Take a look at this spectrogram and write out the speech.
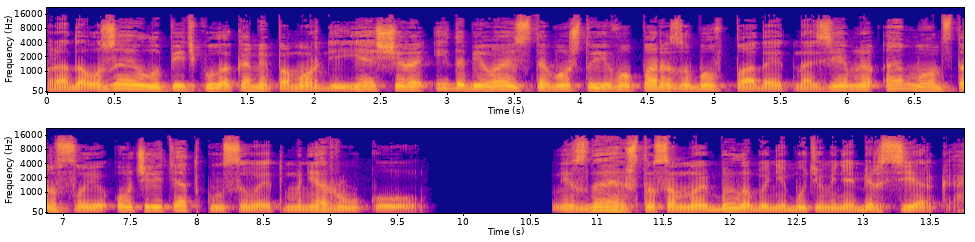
Продолжаю лупить кулаками по морде ящера и добиваюсь того, что его пара зубов падает на землю, а монстр, в свою очередь, откусывает мне руку. Не знаю, что со мной было бы, не будь у меня берсерка.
